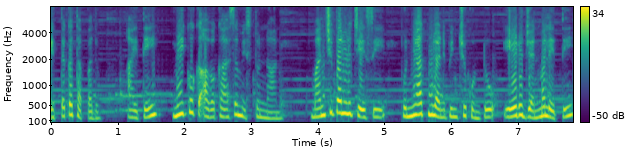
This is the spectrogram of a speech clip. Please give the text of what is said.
ఎత్తక తప్పదు. అయితే మీకొక అవకాశం ఇస్తున్నాను. మంచి పనులు చేసి పుణ్యాత్ములు అనిపించుకుంటూ ఏడు జన్మలెత్తి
